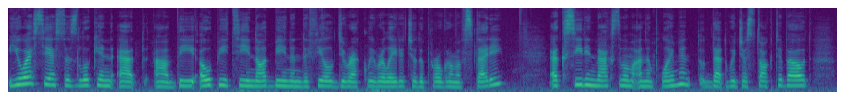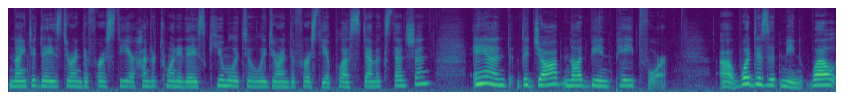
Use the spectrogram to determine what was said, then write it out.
USCIS is looking at uh, the OPT not being in the field directly related to the program of study, exceeding maximum unemployment that we just talked about 90 days during the first year, 120 days cumulatively during the first year plus STEM extension, and the job not being paid for. Uh, what does it mean? Well,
